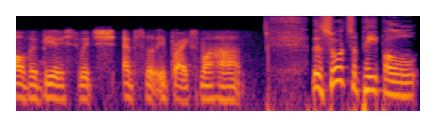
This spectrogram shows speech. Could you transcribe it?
of abuse, which absolutely breaks my heart. The sorts of people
